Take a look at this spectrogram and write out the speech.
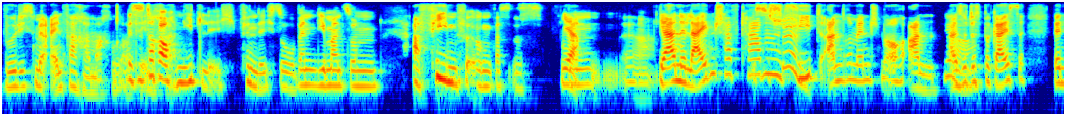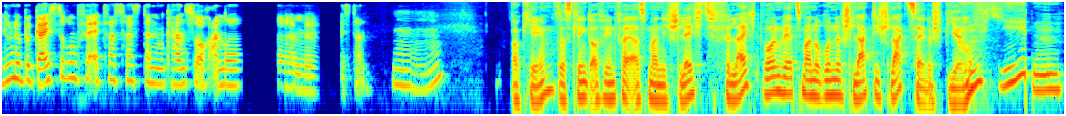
würde ich es mir einfacher machen. Es ist doch auch Fall. niedlich, finde ich so, wenn jemand so ein affin für irgendwas ist. Ja. Dann, ja. Ja, eine Leidenschaft haben zieht andere Menschen auch an. Ja. Also das begeistert, wenn du eine Begeisterung für etwas hast, dann kannst du auch andere begeistern. Mhm. Okay, das klingt auf jeden Fall erstmal nicht schlecht. Vielleicht wollen wir jetzt mal eine Runde Schlag die Schlagzeile spielen. auf jeden.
